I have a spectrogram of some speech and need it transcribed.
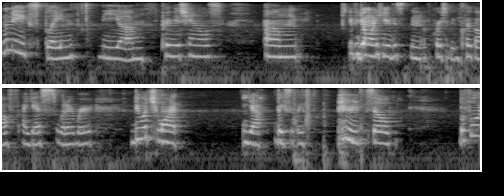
let me explain the um, previous channels. Um, if you don't want to hear this, then of course you can click off, I guess, whatever. Do what you want. Yeah, basically. so, before,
